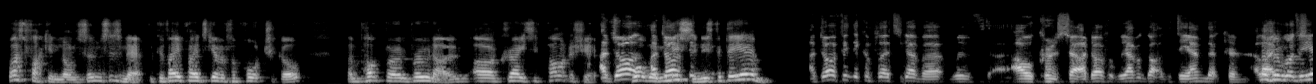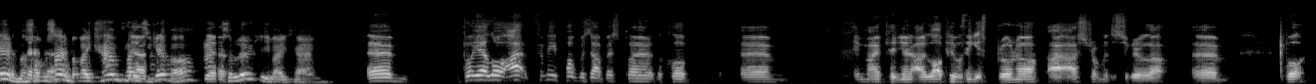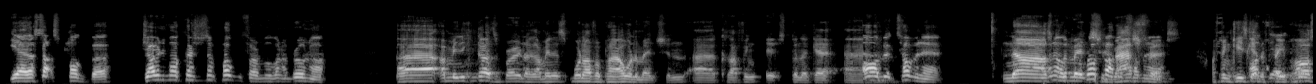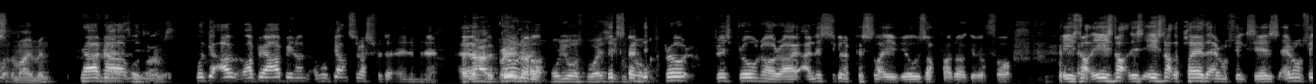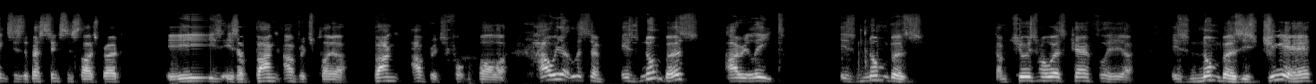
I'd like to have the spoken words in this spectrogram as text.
Well, that's fucking nonsense, isn't it? Because they played together for Portugal and Pogba and Bruno are a creative partnership. I don't. what we're I don't missing think. is the DM. I don't think they can play together with our current set. I don't. think We haven't got the DM that can. They haven't got the DM, that's what I'm saying. But they can play Yeah. together. Yeah. Absolutely, they can. Um, but yeah, look, I, for me, Pogba's our best player at the club. Um, in my opinion, a lot of people think it's Bruno. I, I strongly disagree with that. Um, but yeah, that's that's Pogba. Do you have any more questions on Pogba before I move on to Bruno? Uh, I mean, you can go to Bruno. I mean, there's one other player I want to mention because I think it's going to get. Um, oh, McTominay. no, I was Oh, no, going to mention talk about McTominay. Rashford. I think he's getting Oh, a free yeah, pass well, at the moment. No, no, uh, we'll, we'll get. I'll, I'll be. I've been on. We'll get onto Rashford in a minute. But Uh, no, but Bruno, Bruno, all yours, boys. You this, can this. Bruno, this Bruno, right? And this is going to piss a lot of your viewers off. But I don't give a fuck. He's not. He's not. He's not the player that everyone thinks he is. Everyone thinks he's the best thing since sliced bread. He's he's a bang average player, bang average footballer. How he listen? His numbers are elite. His numbers. I'm choosing my words carefully here. His numbers, his GA,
